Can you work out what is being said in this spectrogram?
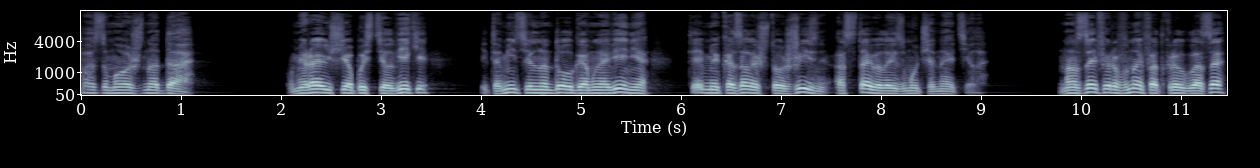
Возможно, да. Умирающий опустил веки, и томительно долгое мгновение Тэмми казалось, что жизнь оставила измученное тело. Но Зефир вновь открыл глаза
